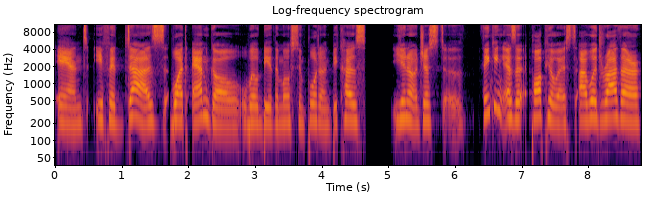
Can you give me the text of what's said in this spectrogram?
And if it does, what end goal will be the most important? Because, you know, just uh, thinking as a populist, I would rather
